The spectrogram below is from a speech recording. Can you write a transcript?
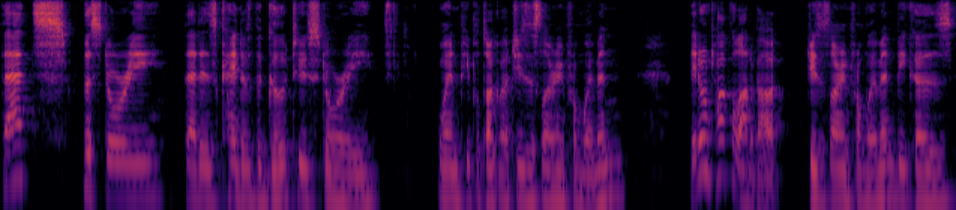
that's the story that is kind of the go-to story when people talk about Jesus learning from women. They don't talk a lot about Jesus learning from women because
